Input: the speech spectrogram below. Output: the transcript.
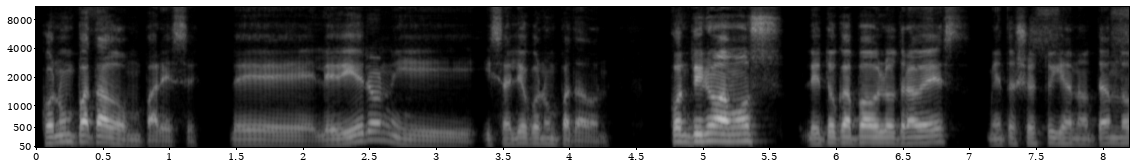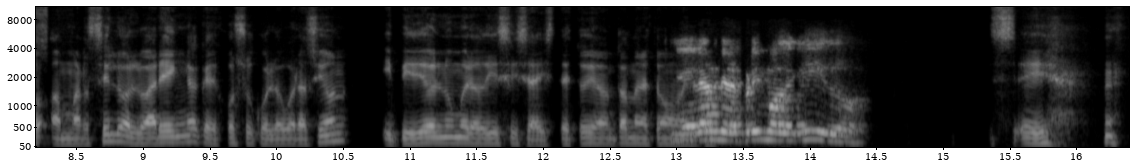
con un patadón, parece. Le, le dieron y, y salió con un patadón. Continuamos, le toca a Pablo otra vez, mientras yo estoy anotando a Marcelo Alvarenga, que dejó su colaboración y pidió el número 16. Te estoy anotando en este Qué momento. grande el primo de Guido. Sí.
